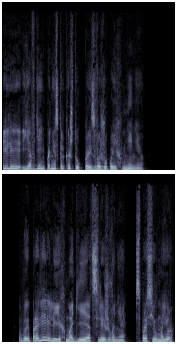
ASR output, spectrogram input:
Или я в день по несколько штук произвожу, по их мнению? «Вы проверили их магией отслеживания?» — спросил майор.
